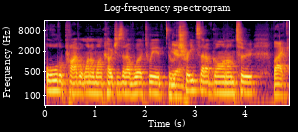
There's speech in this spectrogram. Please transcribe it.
all the private one-on-one coaches that i've worked with the Yeah. retreats that i've gone on to like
